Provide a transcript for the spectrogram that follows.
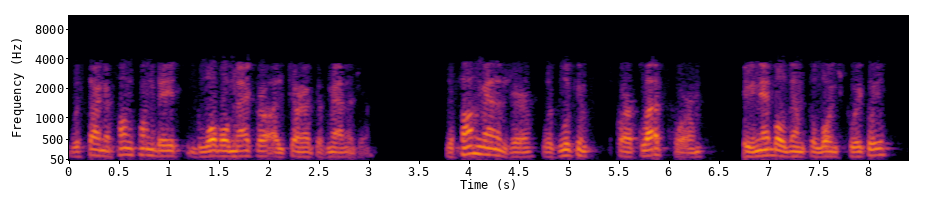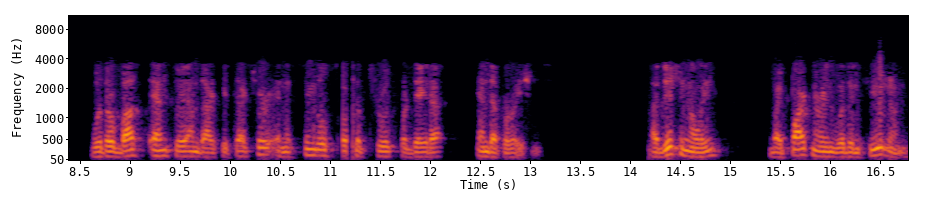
we signed a Hong Kong-based global macro alternative manager. The fund manager was looking for a platform to enable them to launch quickly with robust end-to-end architecture and a single source of truth for data and operations. Additionally, by partnering with Enfusion,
